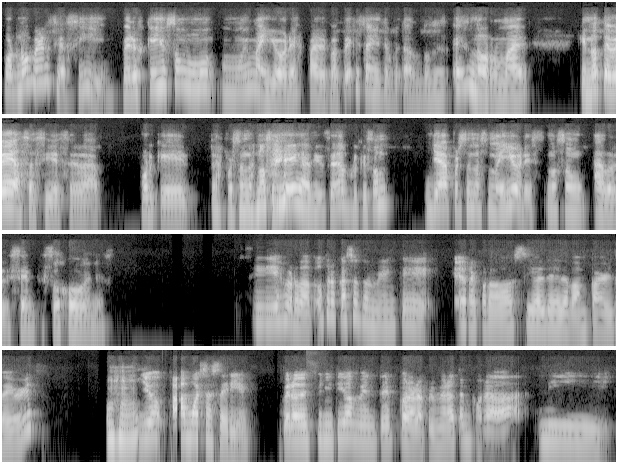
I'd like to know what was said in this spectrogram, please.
por no verse así, pero es que ellos son muy, muy mayores para el papel que están interpretando. Entonces, es normal que no te veas así de esa edad porque las personas no se ven así se porque son ya personas mayores, no son adolescentes o jóvenes. Sí, es verdad. Otro caso también que he recordado ha sido el de The Vampire Diaries. Yo amo esa serie, pero definitivamente para la primera temporada ni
